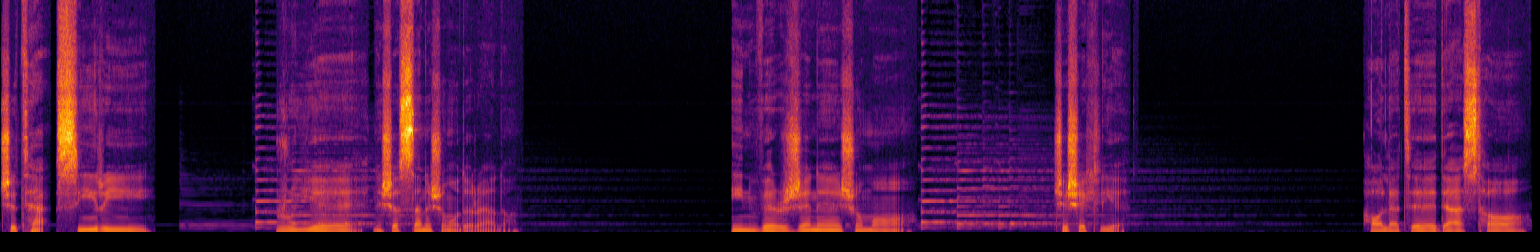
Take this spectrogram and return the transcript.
چه تأثیری روی نشستن شما داره الان. این ورژن شما چه شکلیه؟ حالت دست ها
